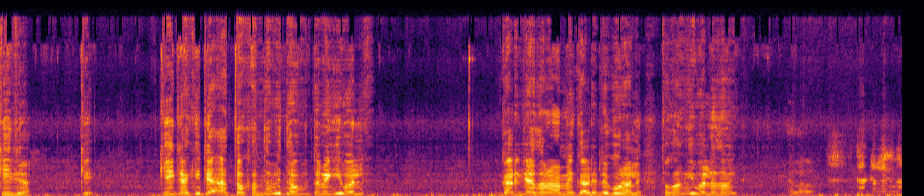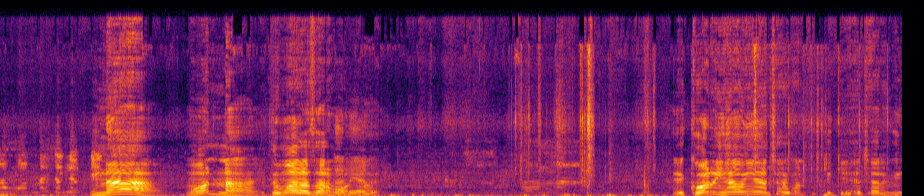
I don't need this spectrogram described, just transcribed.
কিটা কি কিটা কিটা আর তখন তুমি তো- তুমি কি বললে? গাড়িটা ধরো আমি গাড়িটা ঘোরালে। তখন কি বললে তুমি? হ্যালো না মন নাই। মন তোমার আসার মন নাই। এখন ইহা হয়ে আছে এখন ঠিকই আছে আর কি।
